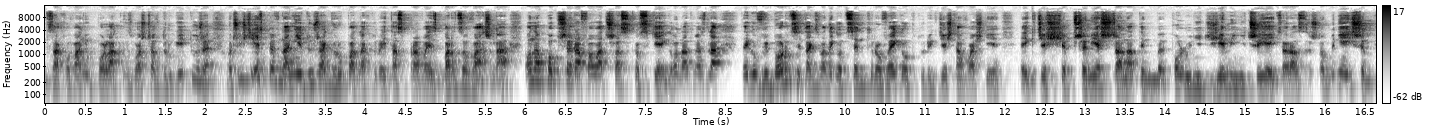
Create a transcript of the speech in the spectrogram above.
zachowaniu Polaków, zwłaszcza w drugiej turze. Oczywiście jest pewna nieduża grupa, dla której ta sprawa jest bardzo ważna. Ona poprze Rafała Trzaskowskiego, natomiast dla tego wyborcy tak zwanego centrowego, który gdzieś tam właśnie gdzieś się przemieszcza na tym polu ziemi niczyjej, coraz zresztą mniejszym,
